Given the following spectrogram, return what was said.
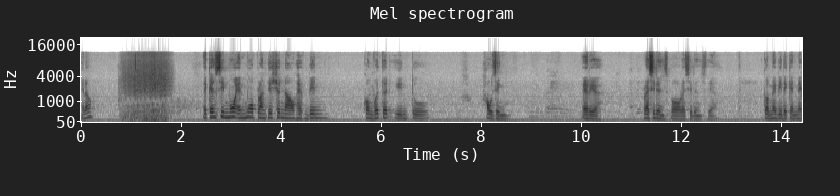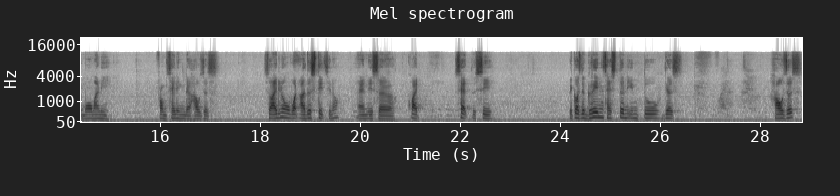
you know, I can see more and more plantation now have been converted into housing area, residence for residents, yeah. Because maybe they can make more money from selling the houses. So I don't know what other states, you know, and it's uh, quite sad to see because the greens has turned into just houses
